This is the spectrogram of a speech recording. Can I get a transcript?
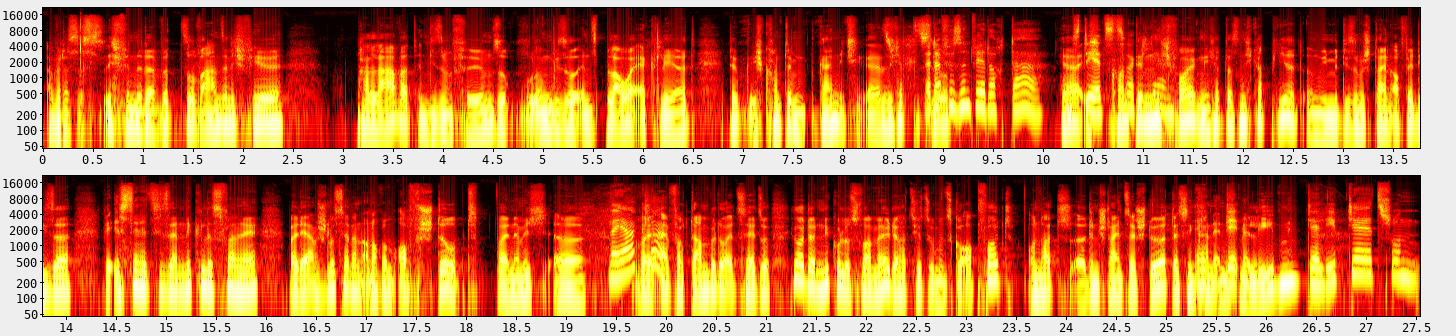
Aber das ist, ich finde, da wird so wahnsinnig viel palavert in diesem Film, so irgendwie so ins Blaue erklärt. Ich konnte dem gar nicht, also ich habe Ja, so, dafür sind wir doch da, ja, ich konnte dem nicht folgen. Ich habe das nicht kapiert irgendwie mit diesem Stein. Auch wer dieser, wer ist denn jetzt dieser Nicholas Flanell? Weil der am Schluss ja dann auch noch im Off stirbt, weil nämlich, äh, Naja, weil einfach Dumbledore erzählt so, ja, der Nicholas Flamel, der hat sich jetzt übrigens geopfert und hat äh, den Stein zerstört, deswegen Äh, kann er nicht der- mehr leben. Der lebt ja jetzt schon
